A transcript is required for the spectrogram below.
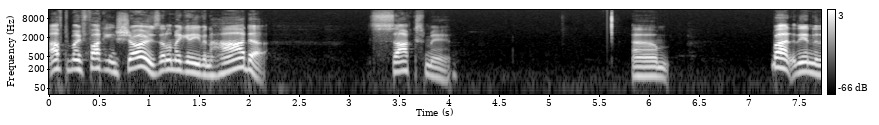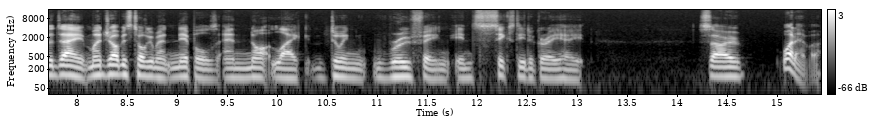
after my fucking shows. That'll make it even harder. sucks, man. Um, but at the end of the day, my job is talking about nipples and not like doing roofing in 60 degree heat. So, whatever.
